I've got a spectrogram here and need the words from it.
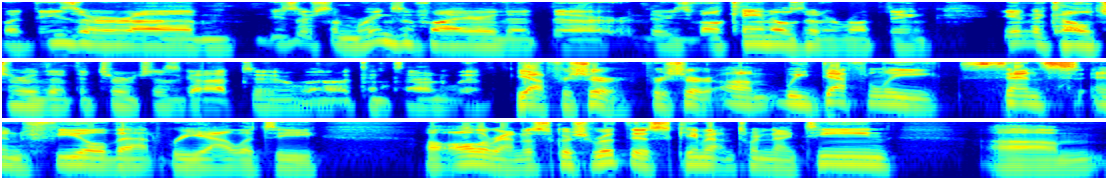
but these are um, these are some rings of fire that are these volcanoes that are erupting in the culture that the church has got to uh, contend with. Yeah, for sure, for sure. Um, we definitely sense and feel that reality uh, all around us. Of course, you wrote this, came out in 2019, um,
